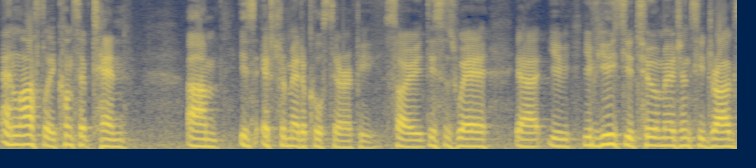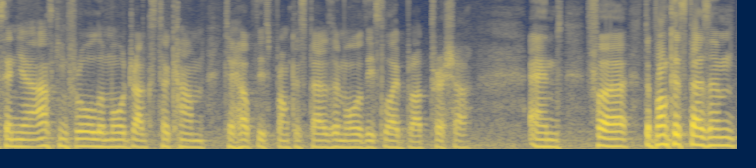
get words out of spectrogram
And lastly, concept 10 um, is extra medical therapy. So this is where uh, you, have used your two emergency drugs and you're asking for all the more drugs to come to help this bronchospasm or this low blood pressure. And for the bronchospasm,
